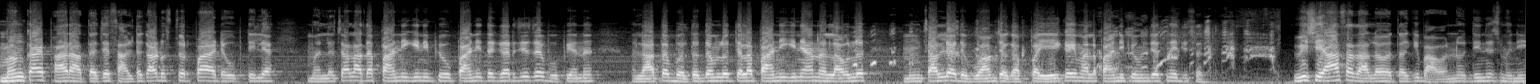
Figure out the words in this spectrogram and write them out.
मग काय फार हाताचे साल्ट काढूस तर पळाट्या उपटिल्या. म्हणलं चला आता पाणी गिनी पिऊ पाणी तर गरजेचं आहे भूप यानं. म्हणलं आता भलतं दमलो त्याला पाणी गिनी आणायला लावलं. मग चालले होते भाऊ आमच्या गप्पा हे काही मला पाणी पिऊन देत नाही दिसत. विषय असा झाला होता की भावांनो दिनेश म्हणे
